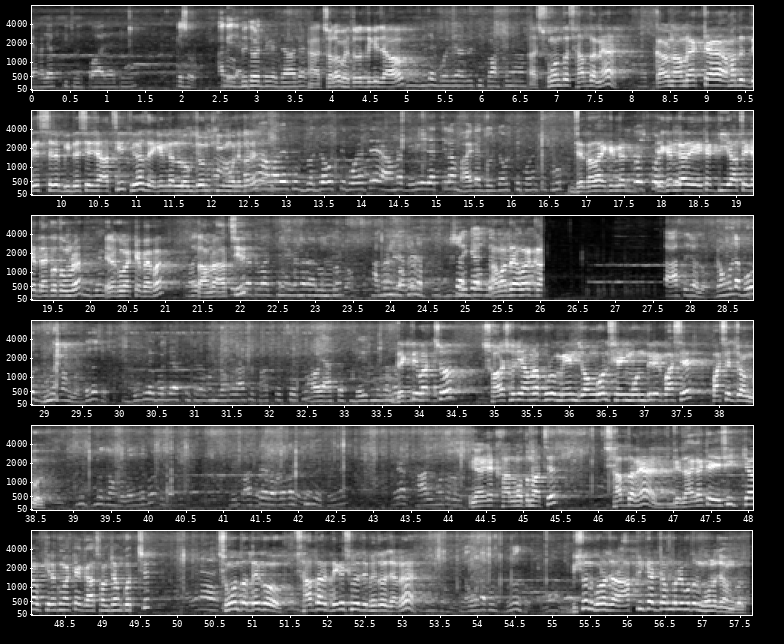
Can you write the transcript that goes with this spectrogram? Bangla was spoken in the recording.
দেখা যাক কিছু পাওয়া যায় কি না এসো আগে ভিতরের দিকে যাওয়া যাক। হ্যাঁ চলো ভেতরের দিকে যাও। বোঝা যাবে কিছু আছে না? আর সুমন্ত সাবধান হ্যাঁ? কারণ আমরা একটা আমাদের দেশ ছেড়ে বিদেশে যে আছি ঠিক আছে? এখানকার লোকজন কি মনে করে? আমাদের খুব জোর জবস্তি করেছে আমরা বেরিয়ে যাচ্ছিলাম ভাইটা জোর জবস্তি করেছে খুব। যে দাদা এখানকার এখানকার এটা কি আছে এটা দেখো তোমরা। এরকম একটা ব্যাপার। তা আমরা আছি। আমাদের পারছে আসতে চলো। জঙ্গলটা বহুত ঘন জঙ্গল দেখেছ? দেখলে বোঝা যাচ্ছে সেরকম জঙ্গল আছে আস্তে আস্তে একটু। সবাই আস্তে আস্তে দেখে শুনে গেল দেখতে পাচ্ছ? সরাসরি আমরা পুরো মেন জঙ্গল সেই মন্দিরের পাশে পাশের জঙ্গল। ঘন জঙ্গল এই দেখো খাল মতো রয়েছে। এখানে একটা খাল মতন আছে। সাবধান হ্যাঁ জায়গাটা এসেই কেন কীরকম একটা গাছ ছমছম করছে? সুমন্ত দেখো সাবধানে দেখে শুনে যে ভেতরে যাবে হ্যাঁ? জঙ্গলটা খুব ঘন তো। ভীষণ ঘন জঙ্গল, আফ্রিকার জঙ্গলের মতন ঘন জঙ্গল।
